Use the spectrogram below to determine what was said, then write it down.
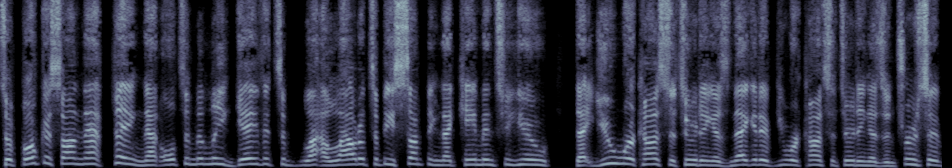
to focus on that thing that ultimately gave it to allowed it to be something that came into you that you were constituting as negative, you were constituting as intrusive,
